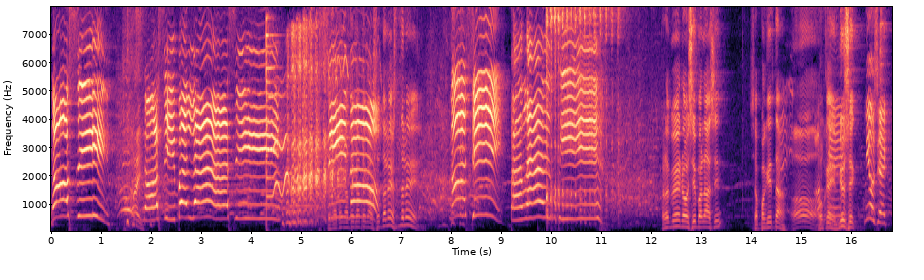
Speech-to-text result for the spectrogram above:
Nasi! Nasi Balasi! Teka, teka, teka, teka. Sandali, sandali. Nasi Balasi! Ano ba yun, oh, si Balasi? Sa pagita? Oh. Okay, music. Music.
